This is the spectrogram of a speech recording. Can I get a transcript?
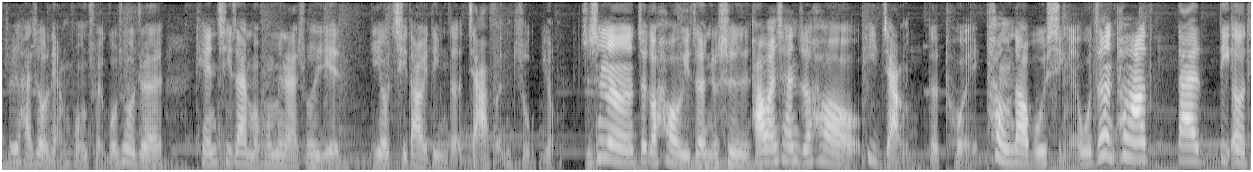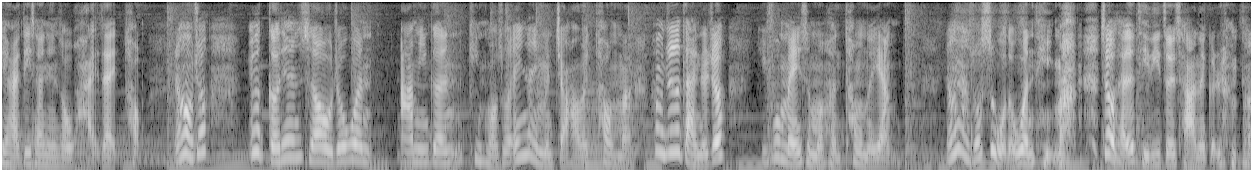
就是还是有凉风吹过，所以我觉得天气在某方面来说也也有起到一定的加分作用。只是呢，这个后遗症就是爬完山之后，屁讲的腿痛到不行哎，我真的痛到大概第二天还是第三天的时候，我还在痛。然后我就因为隔天的时候，我就问阿咪跟 King 说，哎，那你们脚还会痛吗？他们就是感觉就一副没什么很痛的样子。然后想说是我的问题吗？所以我才是体力最差那个人吗？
